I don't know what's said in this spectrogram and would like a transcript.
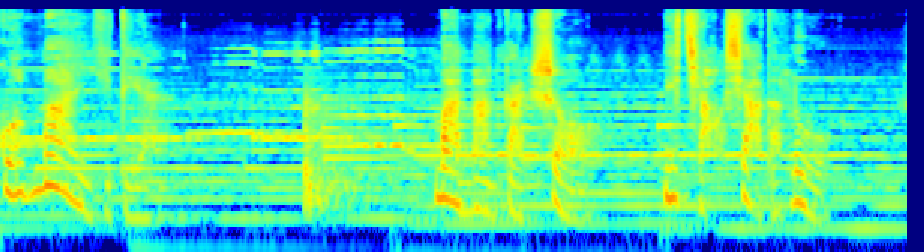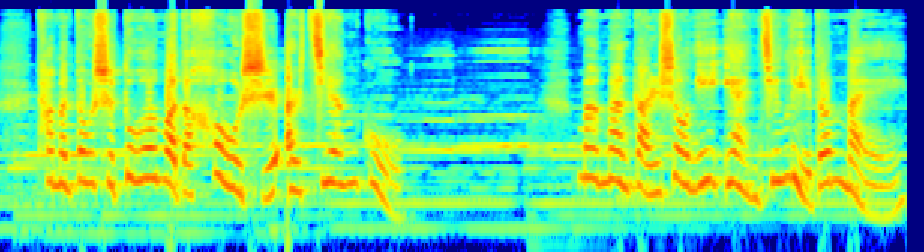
过慢一点，慢慢感受你脚下的路。它们都是多么的厚实而坚固。慢慢感受你眼睛里的美，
